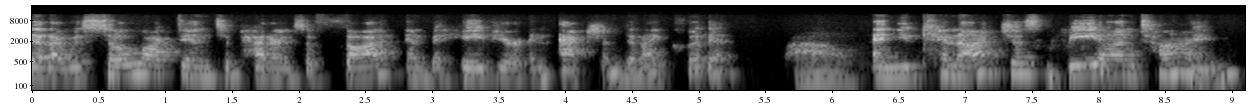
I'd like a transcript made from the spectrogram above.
that I was so locked into patterns of thought and behavior and action that I couldn't. Wow. And you cannot just be on time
